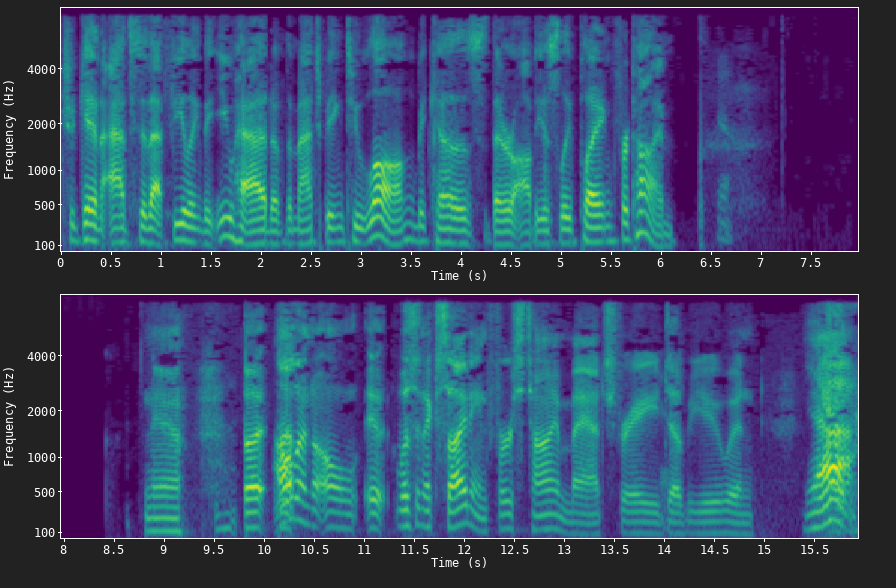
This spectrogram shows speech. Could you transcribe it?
Which again adds to that feeling that you had of the match being too long because they're obviously playing for time. Yeah. Yeah. But Uh, all in all, it was an exciting first time match for AEW and Yeah.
